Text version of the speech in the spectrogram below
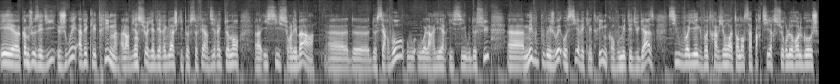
et euh, comme je vous ai dit, jouer avec les trims. Alors bien sûr, il y a des réglages qui peuvent se faire directement ici sur les barres de, cerveau ou, ou à l'arrière ici ou dessus, mais vous pouvez jouer aussi avec les trims quand vous mettez du gaz. Si vous voyez que votre avion a tendance à partir sur le roll gauche,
